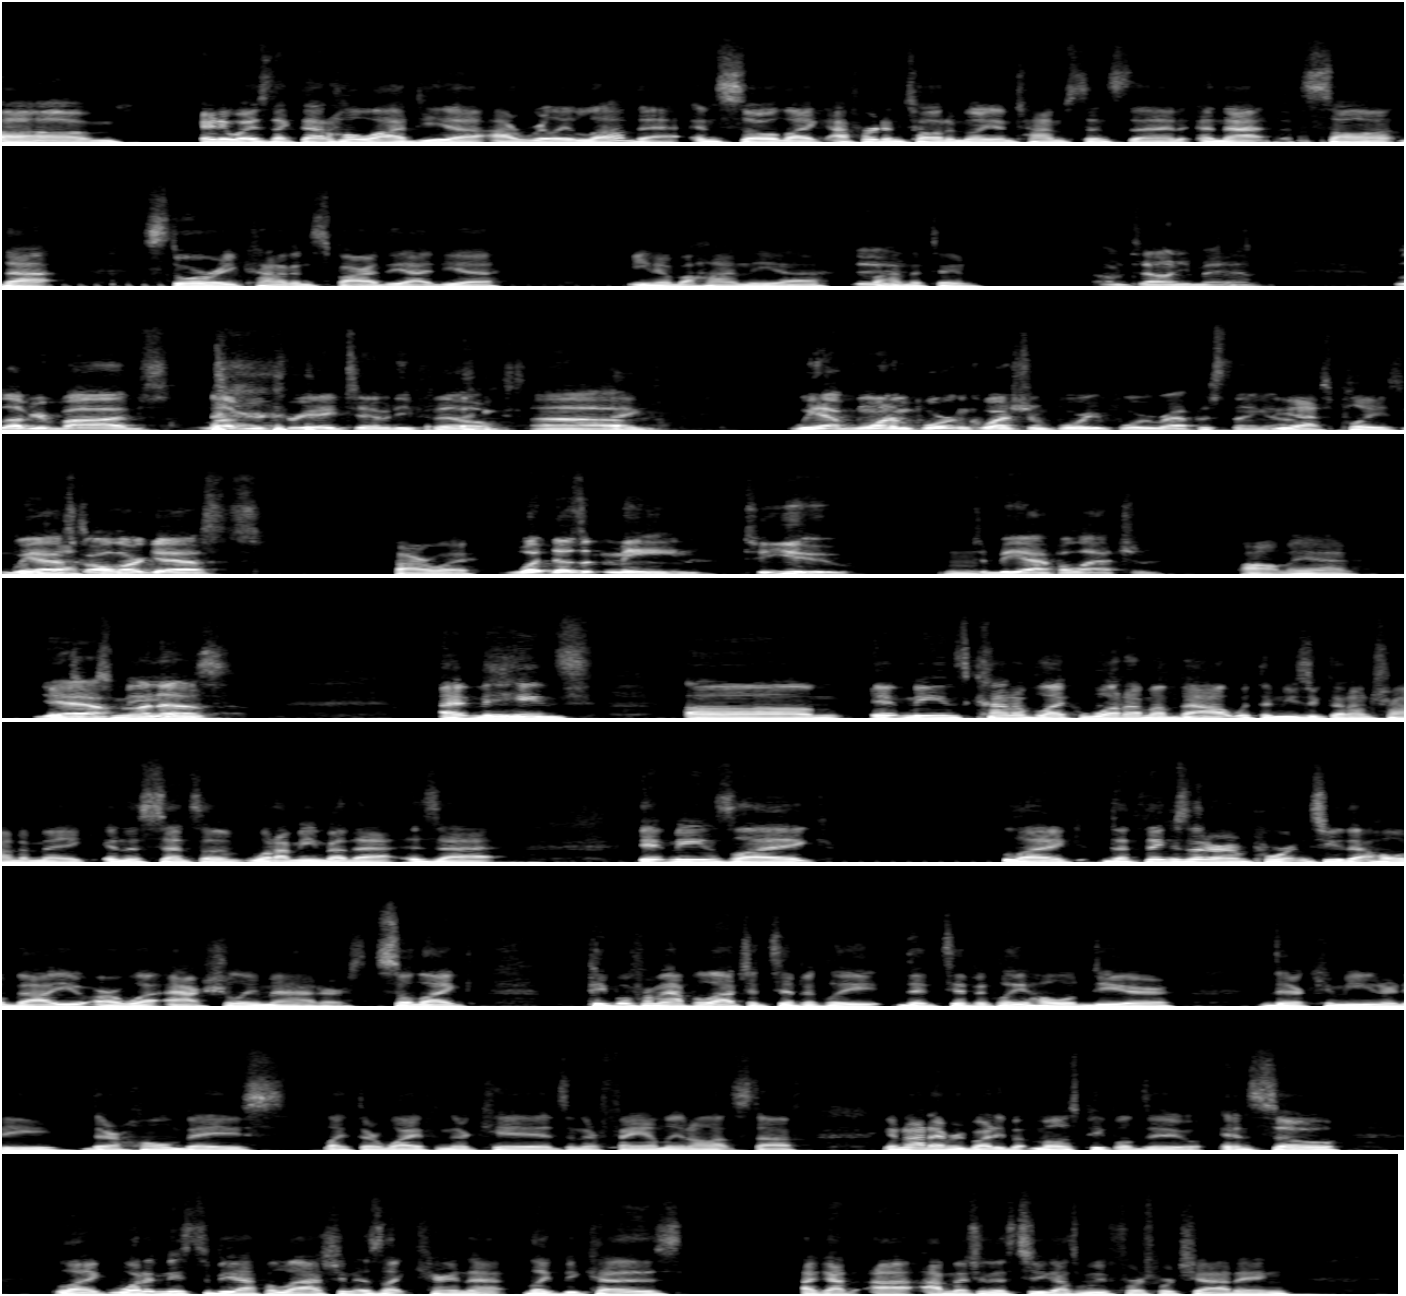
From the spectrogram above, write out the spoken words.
um anyways like that whole idea i really love that and so like i've heard him tell it a million times since then and that song that story kind of inspired the idea you know behind the uh Dude. behind the tune I'm telling you, man. Love your vibes. Love your creativity, Phil. Thanks. Um, Thanks. We have one important question for you before we wrap this thing up. yes please, We please ask all away. our guests, fire away what does it mean to you to be Appalachian? Oh man. Yeah, just I know. It means um it means kind of like what I'm about with the music that I'm trying to make. In the sense of what I mean by that is that it means like like the things that are important to you that hold value are what actually matters. So like people from Appalachia typically they typically hold dear their community, their home base, like their wife and their kids and their family and all that stuff. You know, not everybody, but most people do. And so like what it means to be Appalachian is like carrying that like because I got I, I mentioned this to you guys when we first were chatting.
